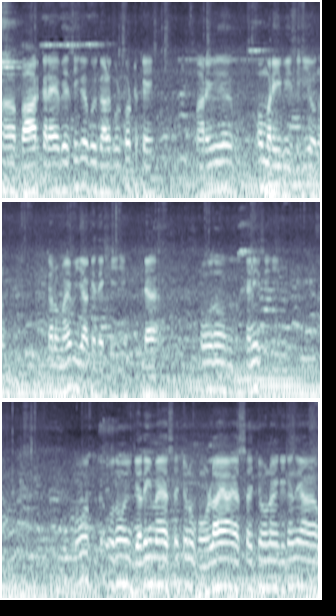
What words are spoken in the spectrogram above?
ਆ ਬਾਹਰ ਕਰਿਆ ਵੀ ਸੀਗੇ ਕੋਈ ਗਲ ਗੁਲ ਘੁੱਟ ਕੇ। ਮਾਰੇ ਵੀ ਉਹ ਮਰੀ ਵੀ ਸੀਗੀ ਉਦੋਂ। ਚਲੋ ਮੈਂ ਵੀ ਜਾ ਕੇ ਦੇਖੀ ਜੀ। ਡੈ- ਉਹ ਉਦੋਂ ਹੈ ਨਹੀਂ ਸੀਗੀ। ਉਹ ਉਦੋਂ ਜਦੋਂ ਹੀ ਮੈਂ ਐਸਐਚਓ ਨੂੰ ਫੋਨ ਲਾਇਆ ਐਸਐਚਓ ਨੇ ਕੀ ਕਹਿੰਦੇ ਆ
